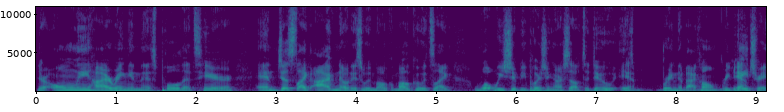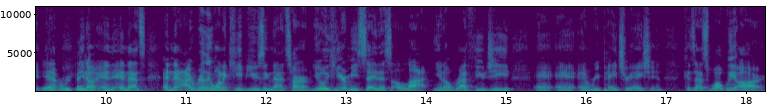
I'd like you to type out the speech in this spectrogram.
They're only hiring in this pool that's here. And just like I've noticed with Moku Moku, it's like what we should be pushing ourselves to do is bring them back home, repatriate Yeah, them. You know, and, and that's and I really want to keep using that term. You'll hear me say this a lot. You know, refugee and, and, and repatriation, because that's what we are.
